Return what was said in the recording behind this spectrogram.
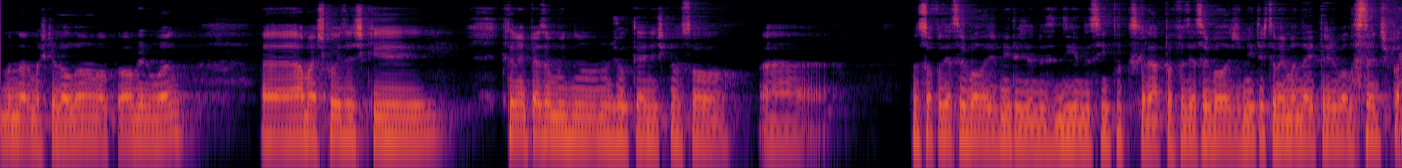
mandar uma esquerda ao longo ou abrir um ângulo. Uh, há mais coisas que, que também pesam muito num, jogo de ténis que não só, uh, não só fazer essas bolas bonitas, digamos assim, porque se calhar para fazer essas bolas bonitas também mandei três bolas antes para,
